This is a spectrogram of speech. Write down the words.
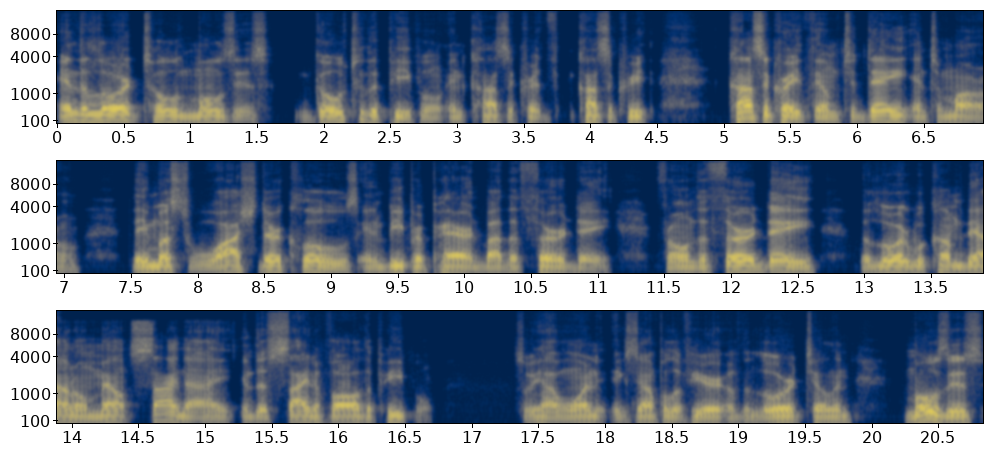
And the Lord told Moses, Go to the people and consecrate, consecrate, consecrate them today and tomorrow they must wash their clothes and be prepared by the third day. For on the third day, the Lord will come down on Mount Sinai in the sight of all the people. So we have one example of here of the Lord telling Moses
